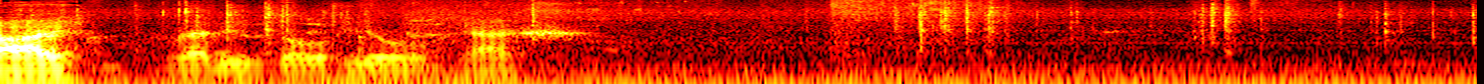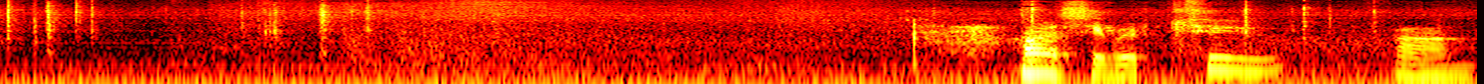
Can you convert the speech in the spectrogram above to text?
Eye. Ready, go heal, Yash. Honestly, with two, um,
